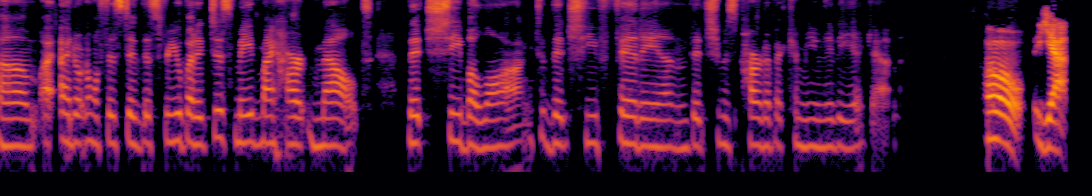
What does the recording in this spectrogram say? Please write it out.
Um, I, I don't know if this did this for you, but it just made my heart melt that she belonged, that she fit in, that she was part of a community again. Oh, yeah,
